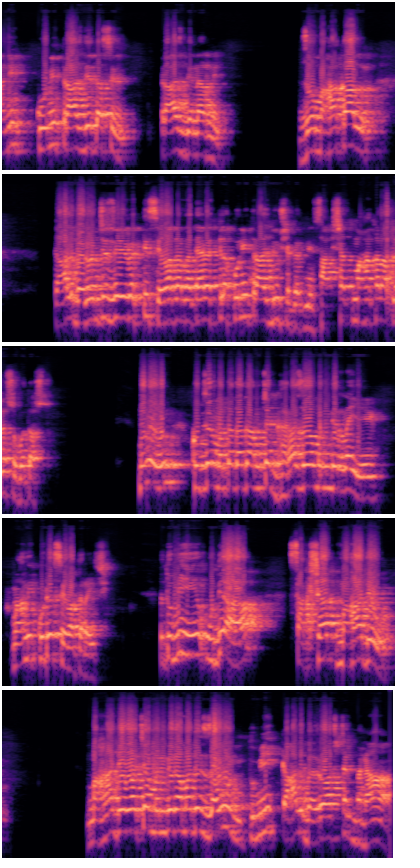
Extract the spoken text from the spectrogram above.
आणि कोणी त्रास देत असेल त्रास देणार नाही. जो महाकाल काल भैरवची जे व्यक्ती सेवा करतात त्या व्यक्तीला कोणी त्रास देऊ शकत नाही. साक्षात महाकाल आपल्यासोबत असतो. म्हणून खूप जण म्हणतात दादा आमच्या घराजवळ मंदिर नाहीये मग आम्ही कुठे सेवा करायची? तर तुम्ही उद्या साक्षात महादेव महादेवाच्या मंदिरामध्ये जाऊन तुम्ही काल भैरवाष्टक म्हणा.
